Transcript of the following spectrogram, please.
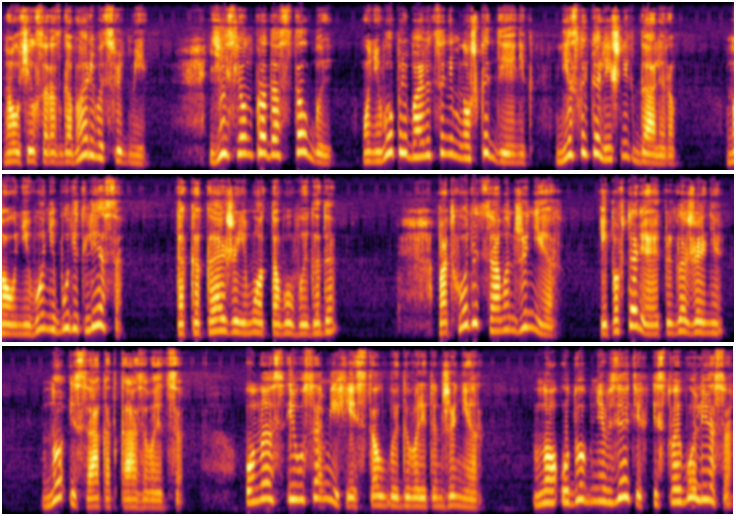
научился разговаривать с людьми. Если он продаст столбы, у него прибавится немножко денег, несколько лишних далеров. Но у него не будет леса. Так какая же ему от того выгода? Подходит сам инженер – и повторяет предложение. Но Исаак отказывается. «У нас и у самих есть столбы», — говорит инженер. «Но удобнее взять их из твоего леса,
